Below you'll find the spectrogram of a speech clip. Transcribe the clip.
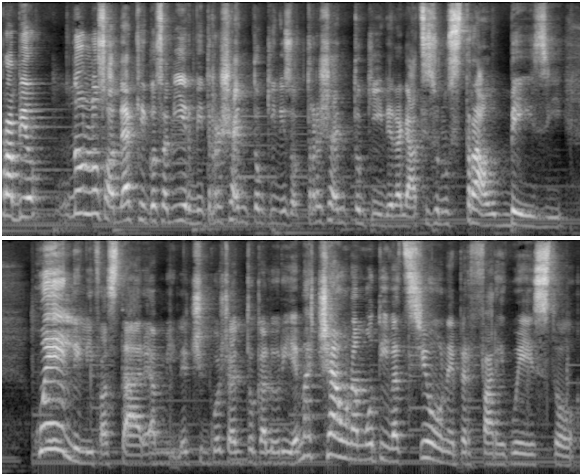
proprio non lo so neanche cosa dirvi 300 kg so 300 kg ragazzi sono straobesi quelli li fa stare a 1500 calorie, ma c'è una motivazione per fare questo,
